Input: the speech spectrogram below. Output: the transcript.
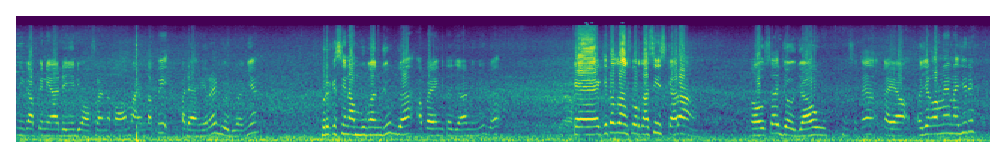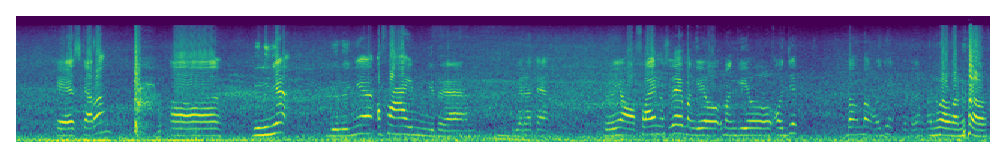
nyikapin yang adanya di offline atau online tapi pada akhirnya dua-duanya berkesinambungan juga apa yang kita jalanin juga kayak kita transportasi sekarang nggak usah jauh-jauh maksudnya kayak ojek online aja deh kayak sekarang eh, dulunya dulunya offline gitu kan ibaratnya. Dulunya offline maksudnya manggil manggil ojek. Bang bang ojek gitu kan. Manual manual.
